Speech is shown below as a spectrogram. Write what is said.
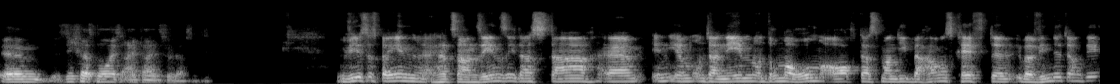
ähm, sich was Neues einfallen zu lassen. Wie ist es bei Ihnen, Herr Zahn? Sehen Sie das da äh, in Ihrem Unternehmen und drumherum auch, dass man die Beharrungskräfte überwindet irgendwie?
